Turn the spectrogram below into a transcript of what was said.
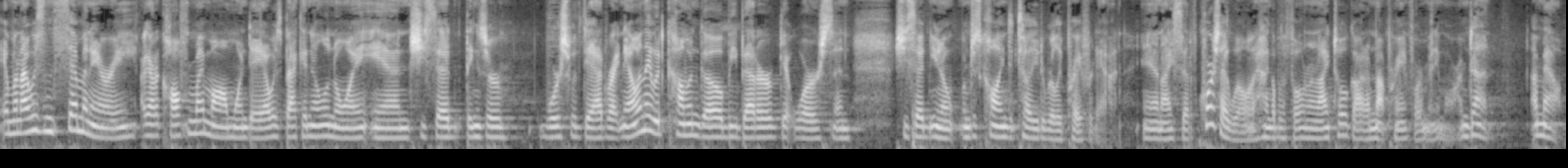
And when I was in seminary, I got a call from my mom one day. I was back in Illinois, and she said things are worse with dad right now. And they would come and go, be better, get worse. And she said, You know, I'm just calling to tell you to really pray for dad. And I said, Of course I will. And I hung up the phone and I told God, I'm not praying for him anymore. I'm done. I'm out.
